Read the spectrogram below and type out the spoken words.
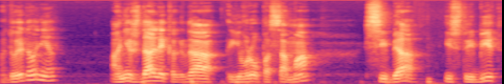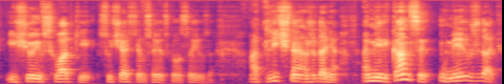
А до этого нет. Они ждали, когда Европа сама себя истребит еще и в схватке с участием Советского Союза. Отличное ожидание. Американцы умеют ждать,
